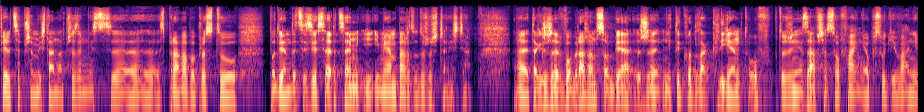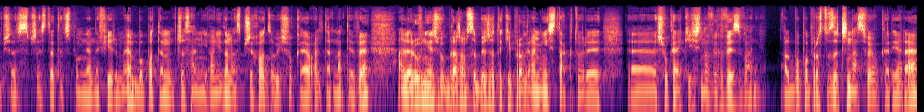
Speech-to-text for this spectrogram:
wielce przemyślana przeze mnie sprawa, po prostu podjąłem decyzję sercem i, i miałem bardzo dużo szczęścia. Także wyobrażam sobie, że nie tylko dla klientów, którzy nie zawsze są fajnie obsługiwani przez, przez te, te wspomniane firmy, bo potem czasami oni do nas przychodzą i szukają alternatywy, ale również wyobrażam sobie, że taki programista, który e, szuka jakichś nowych wyzwań albo po prostu zaczyna swoją karierę,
